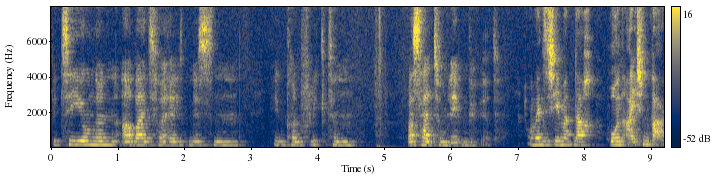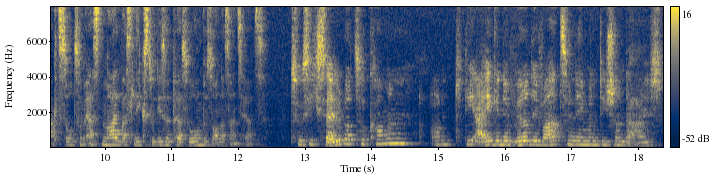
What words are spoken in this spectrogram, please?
Beziehungen, Arbeitsverhältnissen, in Konflikten, was halt zum Leben gehört. Und wenn sich jemand nach Hohen Eichen wagt, so zum ersten Mal, was legst du dieser Person besonders ans Herz? Zu sich selber zu kommen und die eigene Würde wahrzunehmen, die schon da ist.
